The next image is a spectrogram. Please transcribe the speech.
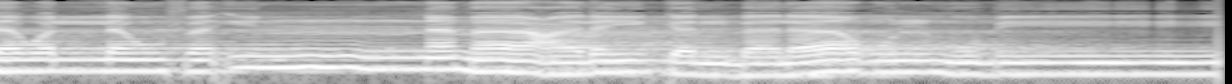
تولوا فإنما عليك البلاغ المبين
